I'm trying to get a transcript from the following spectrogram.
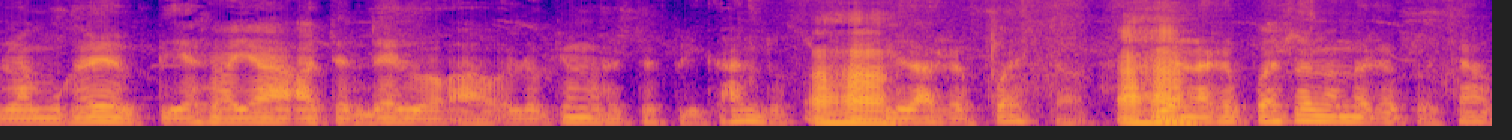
la mujer empieza ya a atenderlo a lo que uno está explicando Ajá. y dar respuesta. Ajá. Y en la respuesta no me reprochaba.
